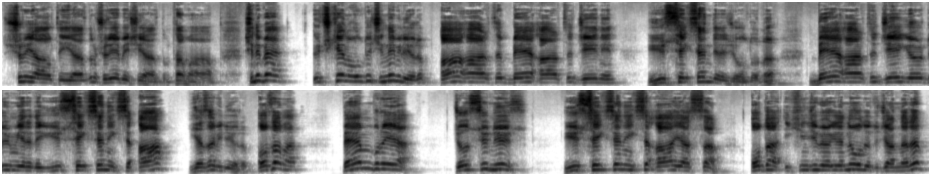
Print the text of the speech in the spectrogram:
Şuraya 6'yı yazdım. Şuraya 5'i yazdım. Tamam. Şimdi ben üçgen olduğu için ne biliyorum? A artı B artı C'nin 180 derece olduğunu, B artı C gördüğüm yere de 180 eksi A yazabiliyorum. O zaman ben buraya cosinüs 180 eksi A yazsam o da ikinci bölgede ne oluyordu canlarım?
